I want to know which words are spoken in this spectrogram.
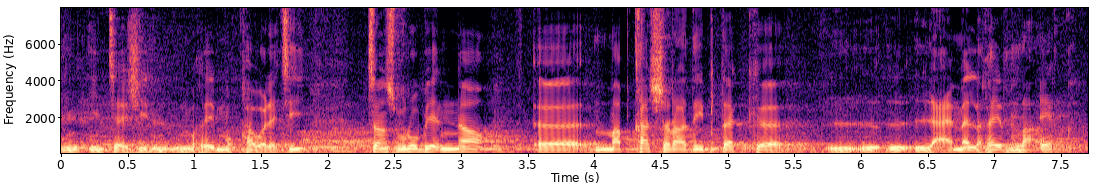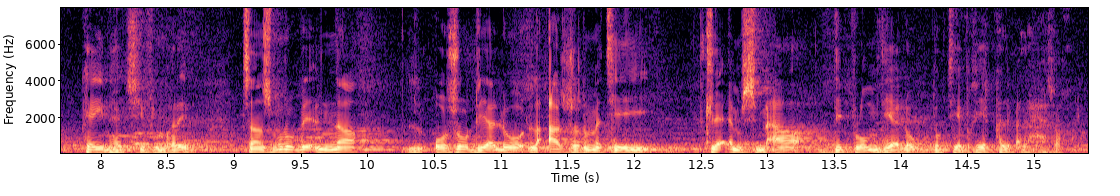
الإنتاجي المغرب مقاولتي. تنجبروا بأن ما بقاش راضي بداك العمل غير اللائق كاين هذا الشيء في المغرب. تنجبروا بأن الأجور ديالو الأجر ما تيتلائمش مع الدبلوم ديالو. donc تيبغي يقلب على حاجة أخرى.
